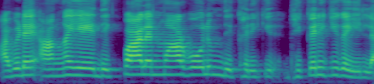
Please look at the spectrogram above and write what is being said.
അവിടെ അങ്ങയെ ദിക്പാലന്മാർ പോലും ധിക്കരിക്കു ധിക്കരിക്കുകയില്ല.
